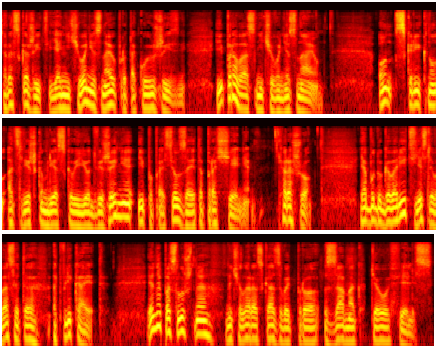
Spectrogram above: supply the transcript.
Расскажите, я ничего не знаю про такую жизнь. И про вас ничего не знаю». Он скрикнул от слишком резкого ее движения и попросил за это прощения. «Хорошо. Я буду говорить, если вас это отвлекает». И она послушно начала рассказывать про замок Теофельс.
